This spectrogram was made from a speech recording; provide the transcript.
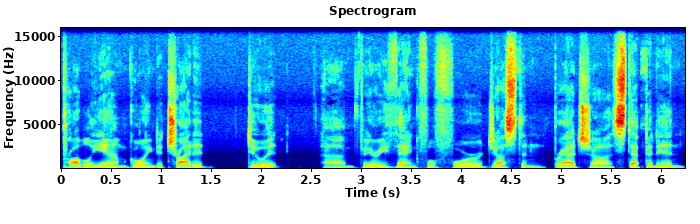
probably am going to try to do it. I'm very thankful for Justin Bradshaw stepping in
